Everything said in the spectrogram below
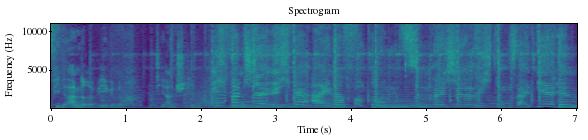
viele andere Wege noch, die anstehen. Ich wünschte, ich wäre einer von uns. In welche Richtung seid ihr hin?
